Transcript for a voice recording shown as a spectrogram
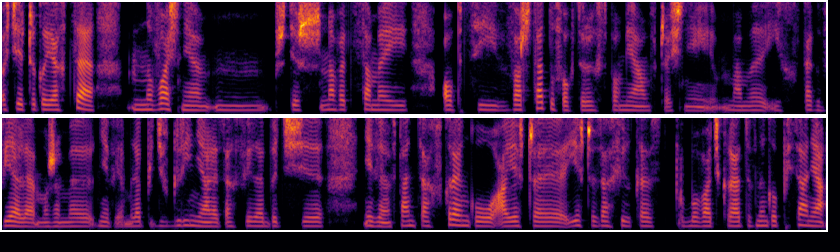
właściwie czego ja chcę. No właśnie, mm, przecież nawet samej opcji warsztatów, o których wspomniałam wcześniej, mamy ich tak wiele. Możemy, nie wiem, lepić w glinie, ale za chwilę być, nie wiem, w tańcach w kręgu, a jeszcze, jeszcze za chwilkę spróbować kreatywnego pisania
